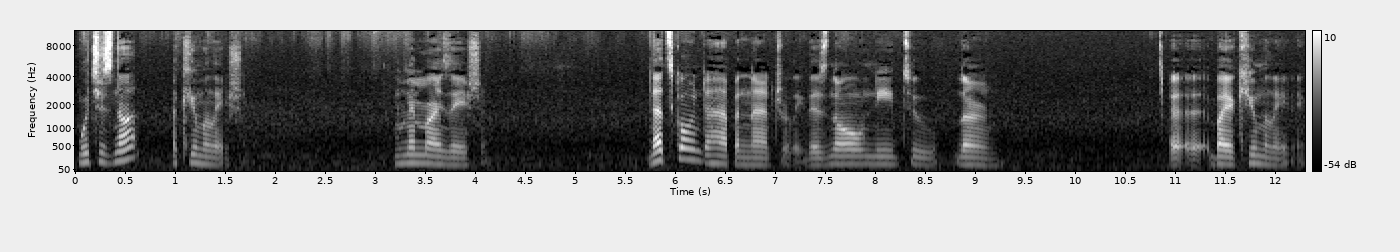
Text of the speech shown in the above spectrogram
Which is not accumulation, memorization. That's going to happen naturally. There's no need to learn uh, uh by accumulating.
